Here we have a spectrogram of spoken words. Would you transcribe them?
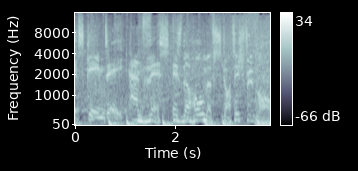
It's game day, and this is the home of Scottish football.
